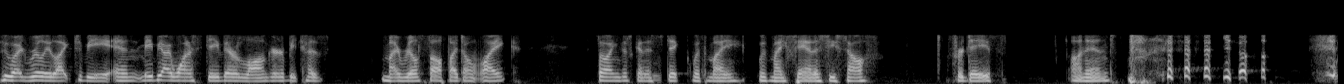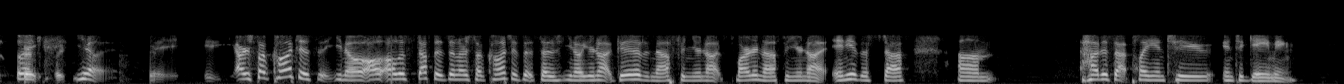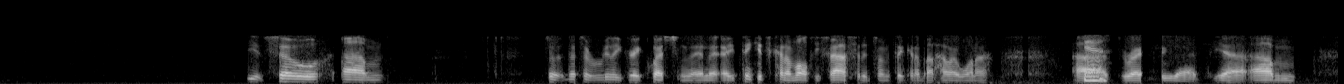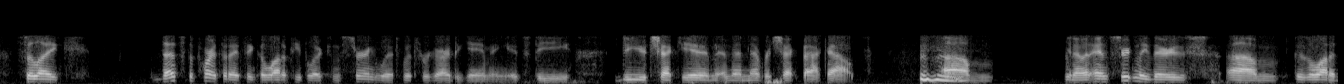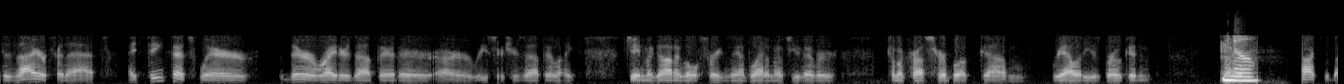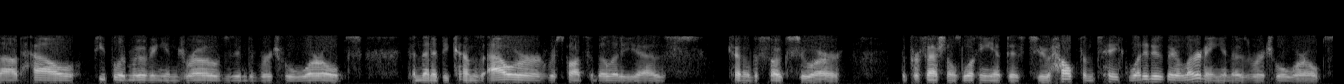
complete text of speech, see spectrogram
who I'd really like to be, and maybe I want to stay there longer because my real self I don't like, so I'm just going to stick with my with my fantasy self for days on end. you know? like you know our subconscious you know all, all the stuff that's in our subconscious that says you know you're not good enough and you're not smart enough and you're not any of this stuff um how does that play into into gaming Yeah, So, um, so that's a really great question, and I think it's kind of multifaceted. So I'm thinking about how I want to uh, Yeah. direct through that. Yeah. Um, so like, that's the part that I think a lot of people are concerned with with regard to gaming. It's the do you check in and then never check back out. mm-hmm. Um, you know, and certainly there's um, there's a lot of desire for that. I think that's where there are writers out there, there are researchers out there like Jane McGonigal, for example. I don't know if you've ever come across her book, um, Reality is Broken. no Talks about how people are moving in droves into virtual worlds, and then it becomes our responsibility as kind of the folks who are the professionals looking at this to help them take what it is they're learning in those virtual worlds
